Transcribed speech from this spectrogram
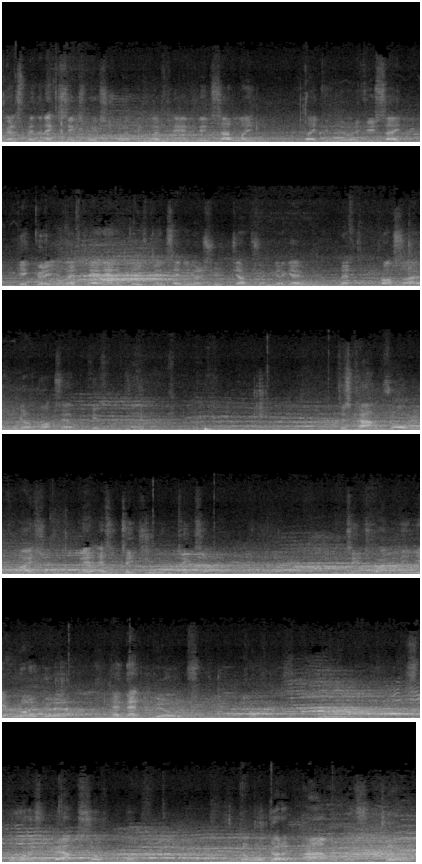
We're going to spend the next six weeks just working left hand, and then suddenly they can do it. If you say get good at your left hand and at defense, then you've got to shoot a jump shot. You've got to go left crossover. You've got to box out the kids. Uh, Just can't absorb information. You know, as a teacher, you wouldn't teach that. You teach one thing, you get really good at it, and that builds confidence. Sport is about self-belief. But we've got to arm them with some tools,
